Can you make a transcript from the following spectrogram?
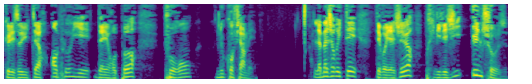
que les auditeurs employés d'aéroport pourront nous confirmer. La majorité des voyageurs privilégient une chose,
